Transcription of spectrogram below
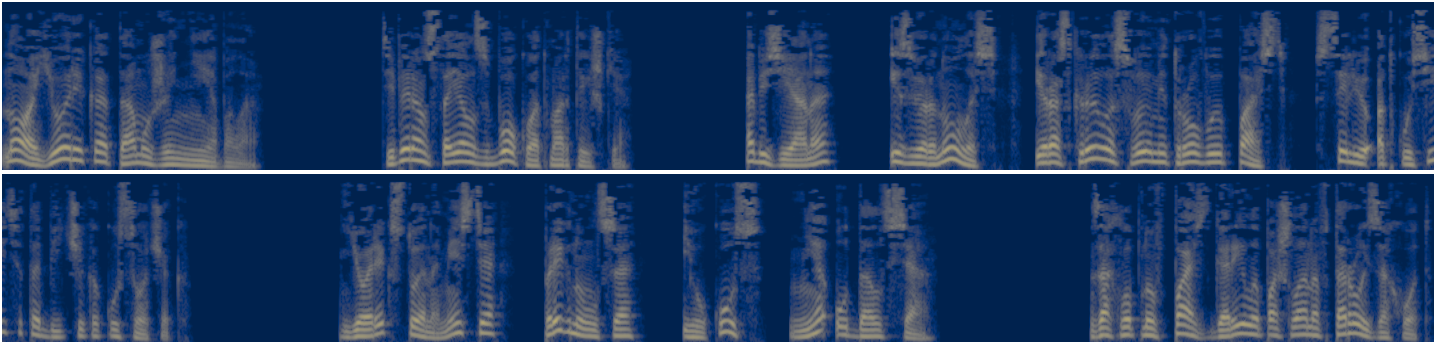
Но Йорика там уже не было. Теперь он стоял сбоку от мартышки. Обезьяна извернулась и раскрыла свою метровую пасть с целью откусить от обидчика кусочек. Йорик, стоя на месте, пригнулся, и укус не удался. Захлопнув пасть, горилла пошла на второй заход,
